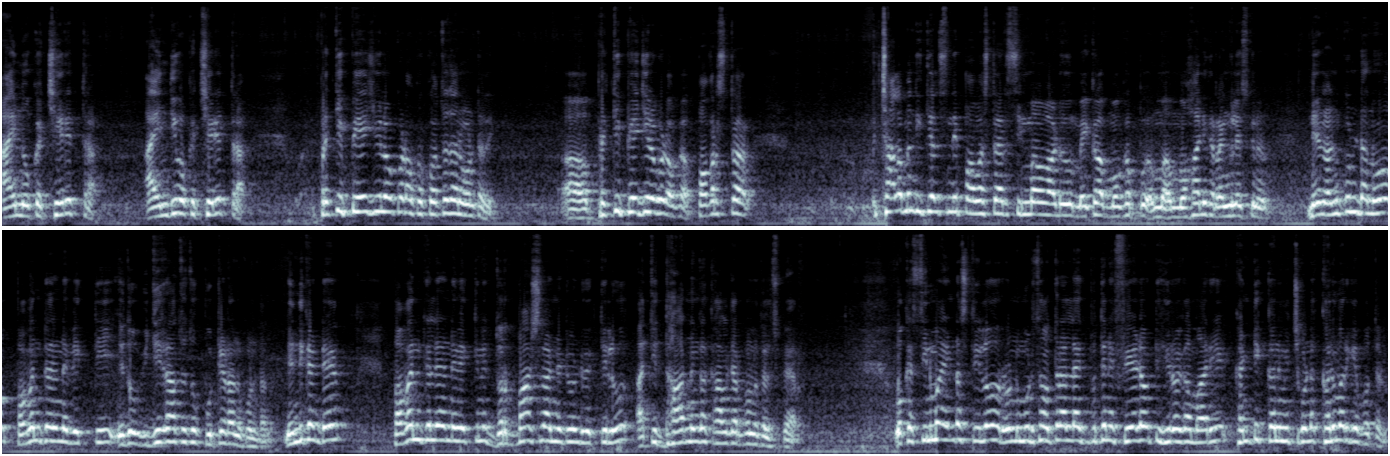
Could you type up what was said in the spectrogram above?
ఆయన ఒక చరిత్ర. ఆయనది ఒక చరిత్ర. ప్రతి పేజీలో కూడా ఒక కొత్తదనం ఉంటుంది. ప్రతి పేజీలో కూడా ఒక పవర్ స్టార్. చాలామందికి తెలిసింది పవర్ స్టార్ సినిమా వాడు మేకప్ మొగ మొహానికి రంగులు వేసుకున్నాడు. నేను అనుకుంటాను పవన్ కళ్యాణ్ అనే వ్యక్తి ఏదో విధిరాతతో పుట్టాడు అనుకుంటాను. ఎందుకంటే పవన్ కళ్యాణ్ అనే వ్యక్తిని దుర్భాషలాడినటువంటి వ్యక్తులు అతి దారుణంగా కాలగర్భంలో కలిసిపోయారు. ఒక సినిమా ఇండస్ట్రీలో రెండు మూడు సంవత్సరాలు లేకపోతేనే ఫేడ్ అవుట్ హీరోగా మారి కంటికి కనిపించకుండా కనుమరుగైపోతాడు.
